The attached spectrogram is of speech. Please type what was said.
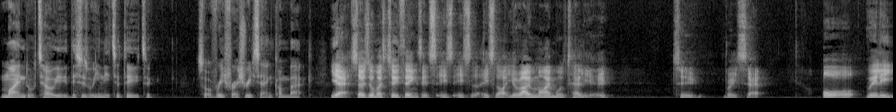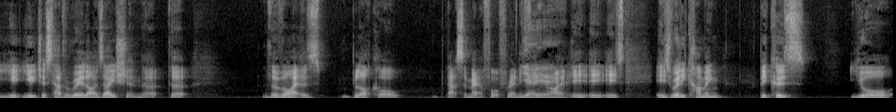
mind will tell you this is what you need to do to sort of refresh, reset, and come back. yeah, so it's almost two things. It's, it's, it's, it's like your own mind will tell you to reset, or really you, you just have a realization that, that the writer's block, or that's a metaphor for anything, yeah, right? i- i- Is, is really coming because you're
